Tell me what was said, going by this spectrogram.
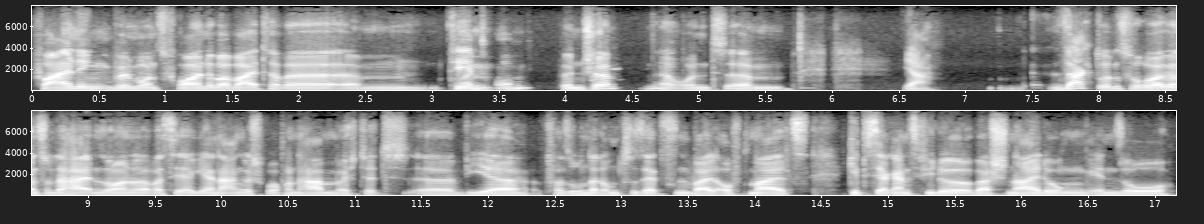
Vor allen Dingen würden wir uns freuen über weitere ähm, Themen. wünsche. Ne? Und ähm, ja, sagt uns, worüber wir uns unterhalten sollen oder was ihr gerne angesprochen haben möchtet. Äh, wir versuchen dann umzusetzen, weil oftmals gibt es ja ganz viele Überschneidungen in so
